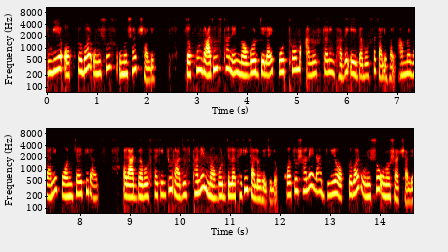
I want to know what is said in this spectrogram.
দুয়ে অক্টোবর উনিশশো উনষাট সালে, যখন রাজস্থানের নগর জেলায় প্রথম আনুষ্ঠানিকভাবে এই ব্যবস্থা চালু হয়। আমরা জানি পঞ্চায়েতি রাজ রাজ ব্যবস্থা কিন্তু রাজস্থানের নগর জেলা থেকেই চালু হয়েছিল। কত সালে? না দুয়ে অক্টোবর উনিশশো উনষাট সালে।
